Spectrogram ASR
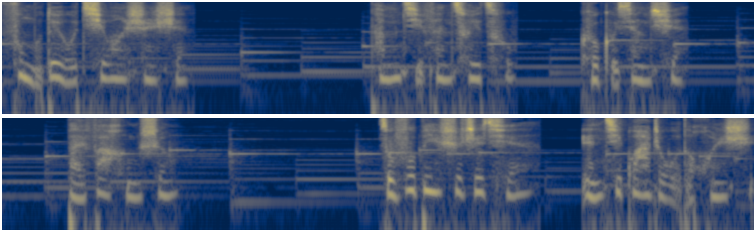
父母对我期望甚深。他们几番催促，苦苦相劝，白发横生。祖父病逝之前，仍记挂着我的婚事。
